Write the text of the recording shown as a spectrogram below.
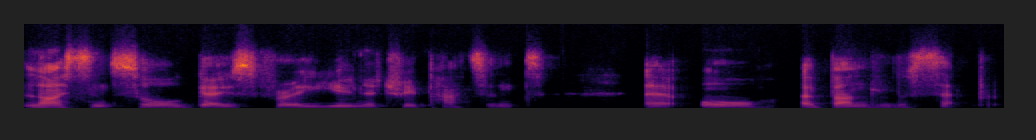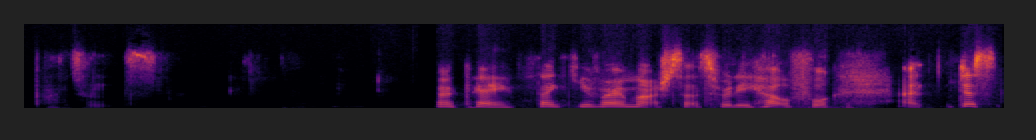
licensor goes for a unitary patent uh, or a bundle of separate patents. Okay, thank you very much. That's really helpful. And just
